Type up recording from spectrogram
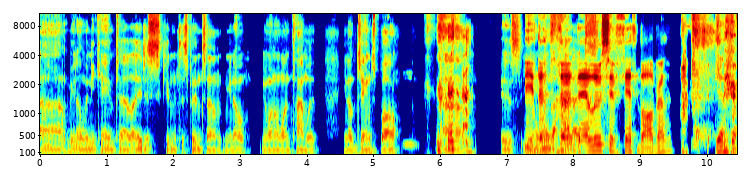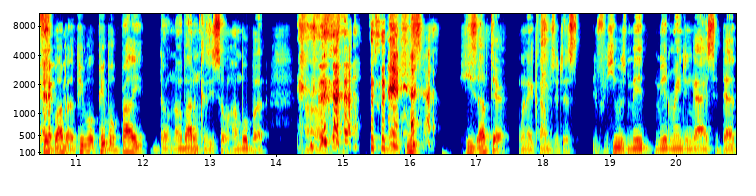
um you know when he came to la just getting to spend some you know one-on-one time with you know james ball um is you know, the, the, the, the, elusive fifth ball brother. yeah, the fifth ball brother. People people probably don't know about him because he's so humble, but um, you know, he's he's up there when it comes to just if he was mid mid ranging guys to death.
